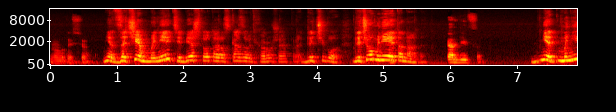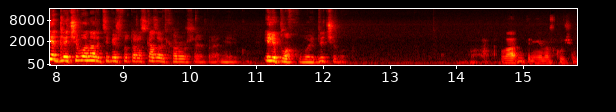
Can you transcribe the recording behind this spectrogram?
Ну вот и все. Нет, зачем мне тебе что-то рассказывать хорошее? про- Для чего? Для чего мне это надо? Гордиться. Нет, мне для чего надо тебе что-то рассказывать хорошее про Америку? Или плохое? Для чего? Ладно, ты мне наскучил.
